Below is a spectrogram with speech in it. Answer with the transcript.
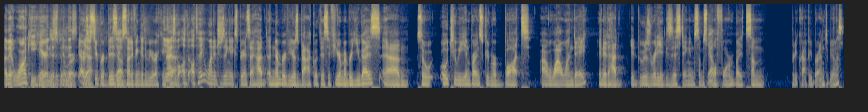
a bit wonky here Yeah, in this in this work? Yeah, I was just super busy. Yeah. It's not even going to be recognizable. I'll, I'll tell you one interesting experience I had a number of years back with this. If you remember, you guys, um, so O2E and Brian Scudamore bought uh, Wow One Day, and it had it was already existing in some small Yeah. form by some pretty crappy brand, to be honest.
